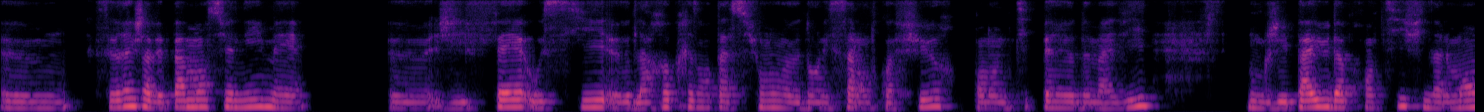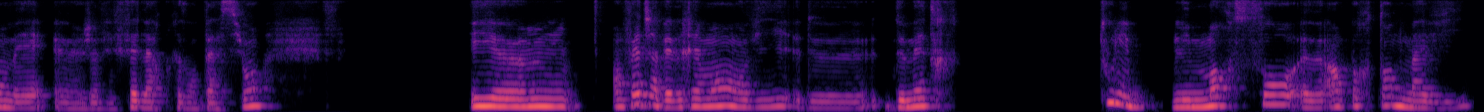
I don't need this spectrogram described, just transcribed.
c'est vrai que j'avais pas mentionné, mais euh, j'ai fait aussi euh, de la représentation euh, dans les salons de coiffure pendant une petite période de ma vie. Donc, j'ai pas eu d'apprenti finalement, mais j'avais fait de la représentation. Et en fait, j'avais vraiment envie de, de mettre tous les, les morceaux importants de ma vie,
